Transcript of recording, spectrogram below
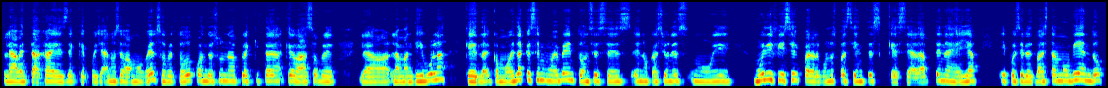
la ventaja es de que pues ya no se va a mover, sobre todo cuando es una plaquita que va sobre la, mandíbula, que como es la que se mueve, entonces es en ocasiones muy, muy difícil para algunos pacientes que se adapten a ella y pues se les va a estar moviendo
